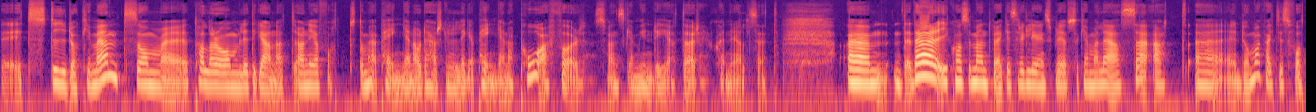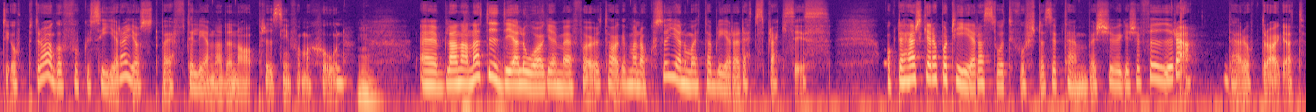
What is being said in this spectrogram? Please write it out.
ett styrdokument som eh, talar om lite grann att ja, ni har fått de här pengarna och det här ska ni lägga pengarna på för svenska myndigheter generellt sett. Um, där i Konsumentverkets regleringsbrev så kan man läsa att uh, de har faktiskt fått i uppdrag att fokusera just på efterlevnaden av prisinformation. Mm. Eh, bland annat i dialoger med företaget, men också genom att etablera rättspraxis. Och det här ska rapporteras då till 1 september 2024, det här uppdraget.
